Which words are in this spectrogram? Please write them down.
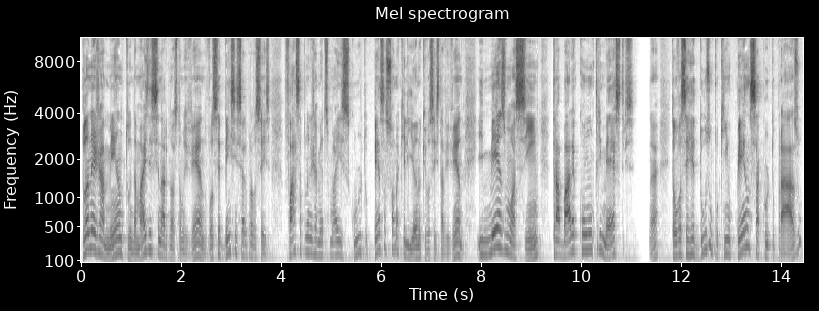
planejamento, ainda mais nesse cenário que nós estamos vivendo, vou ser bem sincero para vocês. Faça planejamentos mais curtos. Pensa só naquele ano que você está vivendo e, mesmo assim, trabalha com trimestres. Né? Então você reduz um pouquinho, pensa a curto prazo,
